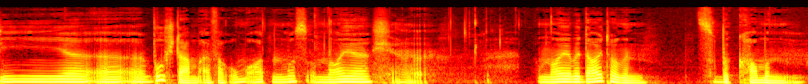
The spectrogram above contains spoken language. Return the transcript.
die äh, äh, Buchstaben einfach umordnen muss, um neue ja. um neue Bedeutungen zu bekommen.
